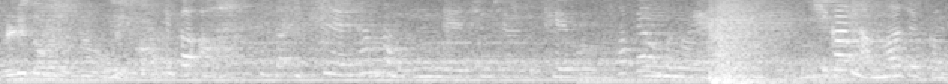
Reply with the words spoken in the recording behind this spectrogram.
걸리더라도 그냥 그러니까 아 그러니까 이틀 상관없는데 지금 제가 배우 섭외한 거잖아요 시간이 안 맞을까 봐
